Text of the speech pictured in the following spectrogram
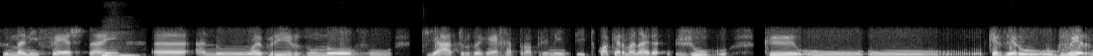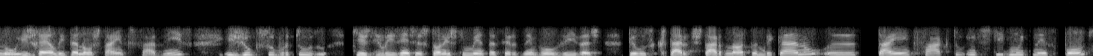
se manifestem uh, num abrir de um novo teatro da guerra propriamente dito. De qualquer maneira, julgo que o, o quer dizer, o, o, governo israelita não está interessado nisso e julgo, sobretudo, que as diligências que estão neste momento a ser desenvolvidas pelo secretário de Estado norte-americano eh, têm, de facto, insistido muito nesse ponto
